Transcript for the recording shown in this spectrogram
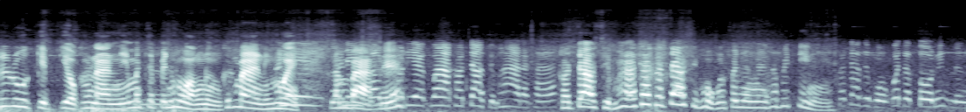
ฤดูเก็บเกี่ยวขนาดนี้มันจะเป็นห่วงหนึ่งขึ้นมานี่ห่วยลำบากเด้เขาเรียกว่าข้าวเจ้าสิบห้านะคะเขาเจ้าสิบห้าถ้าเขาเจ้าสิบหกมันเป็นยังไงครับพี่ติ่งข้าวเจ้าสิบหกก็จะโตนิดหนึ่ง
